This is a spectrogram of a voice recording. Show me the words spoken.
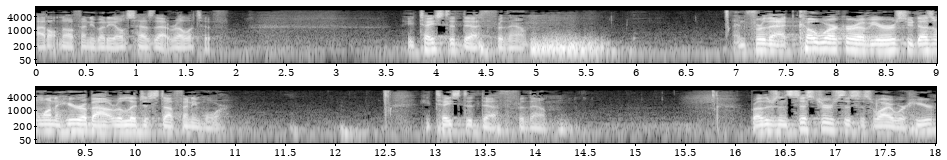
I don't know if anybody else has that relative. He tasted death for them. And for that coworker of yours who doesn't want to hear about religious stuff anymore. He tasted death for them. Brothers and sisters, this is why we're here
